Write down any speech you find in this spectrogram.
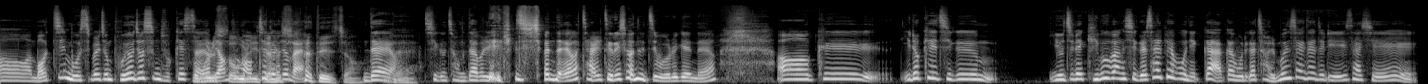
어, 멋진 모습을 좀 보여줬으면 좋겠어요. 명품 업체들도 많. 되죠. 네, 네, 지금 정답을 얘기해 주셨네요. 잘 들으셨는지 모르겠네요. 어, 그 이렇게 지금 요즘에 기부 방식을 살펴보니까 아까 우리가 젊은 세대들이 사실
